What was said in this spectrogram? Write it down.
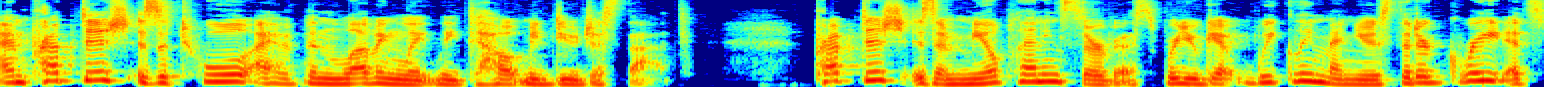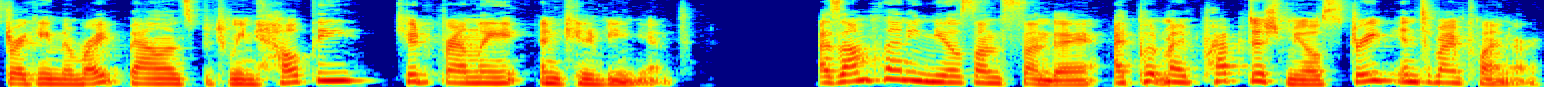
And Prep Dish is a tool I have been loving lately to help me do just that. Prep Dish is a meal planning service where you get weekly menus that are great at striking the right balance between healthy, kid friendly, and convenient. As I'm planning meals on Sunday, I put my Prep Dish meals straight into my planner,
